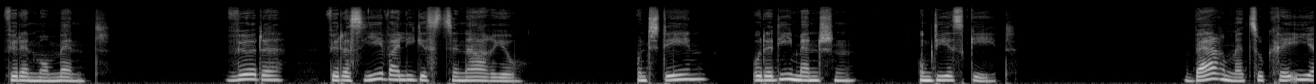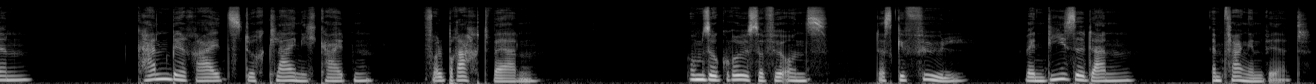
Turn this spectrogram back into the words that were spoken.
für den Moment, Würde für das jeweilige Szenario und den oder die Menschen, um die es geht. Wärme zu kreieren kann bereits durch Kleinigkeiten vollbracht werden. Umso größer für uns das Gefühl, wenn diese dann empfangen wird.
